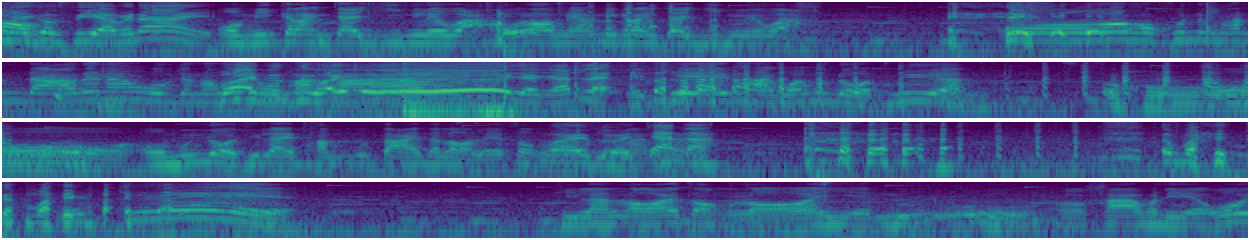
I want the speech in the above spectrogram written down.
คุยกับเสียไม่ได้ โอ้มีกำลังใจยิงเลยว่ะเขารอบเนี้ยมีกำลังใจยิงเลยว่ะโอ้ขอบคุณหนึ่งพันดาวด้วยนะผมจากน้องไหว้วิวสมากวยๆคเอรับออย่างนั้นแหละเอเคไอ้ทายว่ามึงโดดเพื่อนโอ้โหโอ้โอ้มึงโดดทีไรทำกูตายตลอดเลยส่งไหว้สวยจัดอะทำไมทำไมไหว้เอ้ ทีละร้อยสองร้อยเยนลูเออค่าพอดีโอ้ย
